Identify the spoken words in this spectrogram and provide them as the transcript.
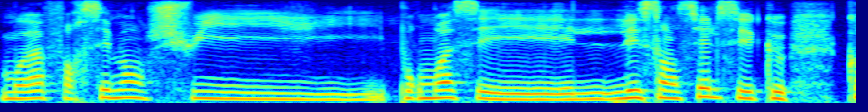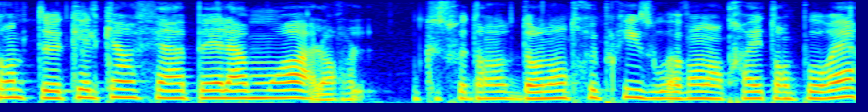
moi, forcément, je suis, pour moi, c'est l'essentiel, c'est que quand euh, quelqu'un fait appel à moi, alors que ce soit dans, l'entreprise ou avant le travail temporaire,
